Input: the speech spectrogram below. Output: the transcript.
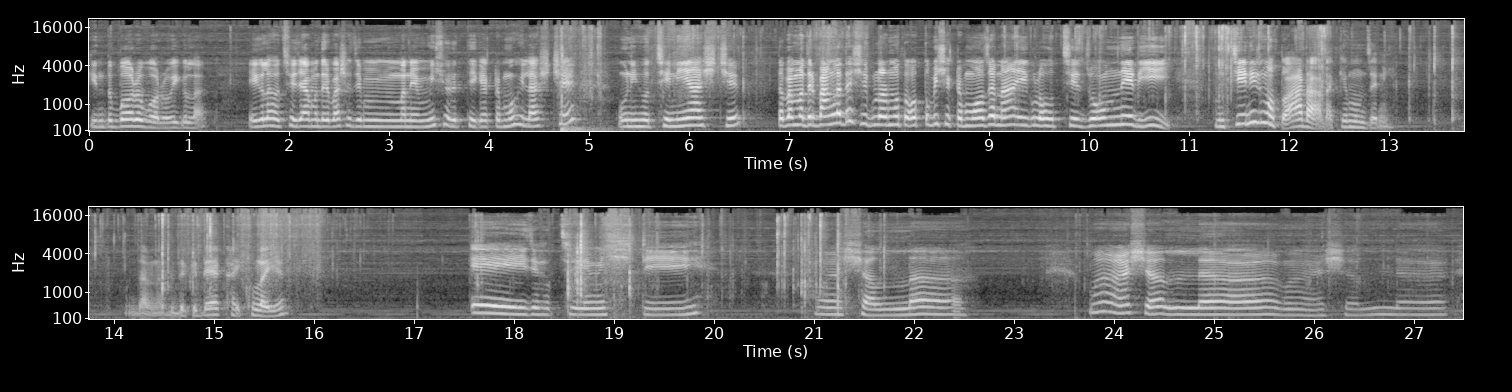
কিন্তু বড় বড় এগুলা। এগুলো হচ্ছে যে আমাদের বাসা যে মানে মিশরের থেকে একটা মহিলা আসছে, উনি হচ্ছে নিয়ে আসছে। তবে আমাদের বাংলাদেশেরগুলোর মতো অত বেশি একটা মজা না, এগুলো হচ্ছে জমনেরই মানে চেনির মতো আডা আডা কেমন জানি। দাঁড়ান আপনাদেরকে দেখাই খোলাইয়ে। এই যে হচ্ছে মিষ্টি। মাশাল্লাহ। মাশাল্লাহ মাশাল্লাহ।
